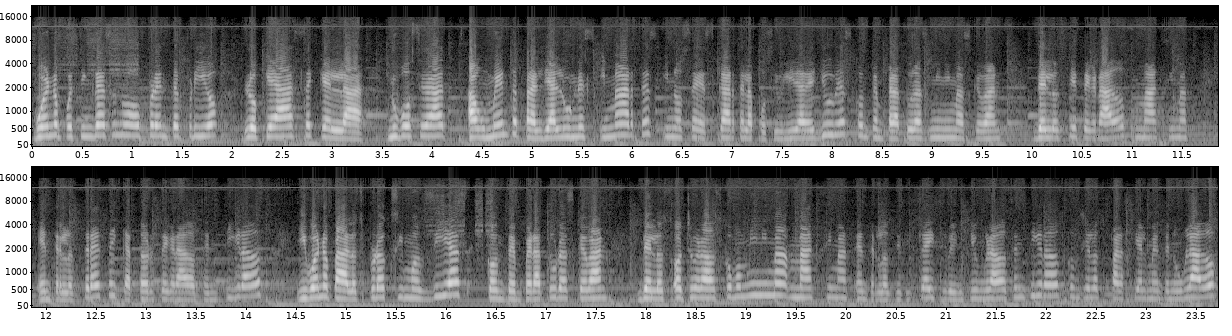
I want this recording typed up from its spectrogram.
Bueno, pues ingresa un nuevo frente frío, lo que hace que la nubosidad aumente para el día lunes y martes y no se descarte la posibilidad de lluvias con temperaturas mínimas que van de los 7 grados, máximas entre los 13 y 14 grados centígrados. Y bueno, para los próximos días, con temperaturas que van de los 8 grados como mínima, máximas entre los 16 y 21 grados centígrados, con cielos parcialmente nublados.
